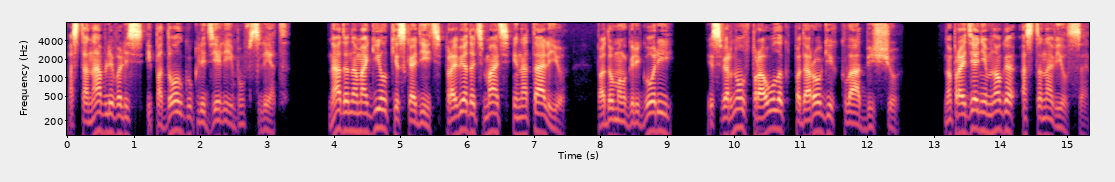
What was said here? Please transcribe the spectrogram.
останавливались и подолгу глядели ему вслед. Надо на могилки сходить, проведать мать и Наталью, подумал Григорий и свернул в проулок по дороге к кладбищу. Но пройдя немного, остановился.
